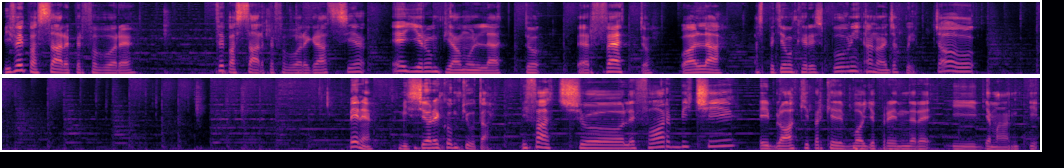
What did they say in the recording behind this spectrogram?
Mi fai passare, per favore? Fai passare per favore, grazie. E gli rompiamo il letto. Perfetto. Voilà. Aspettiamo che respawni. Ah no, è già qui. Ciao. Bene, missione compiuta. Mi faccio le forbici e i blocchi perché voglio prendere i diamanti.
